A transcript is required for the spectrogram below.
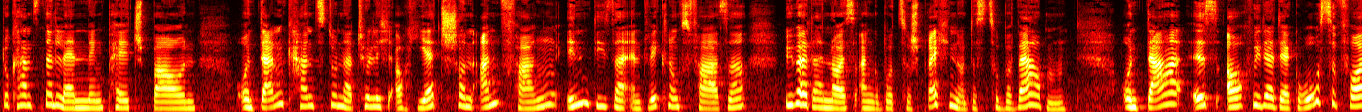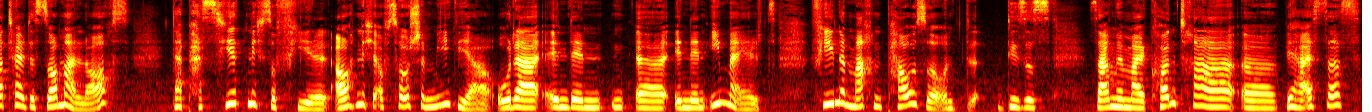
du kannst eine Landingpage bauen und dann kannst du natürlich auch jetzt schon anfangen, in dieser Entwicklungsphase über dein neues Angebot zu sprechen und es zu bewerben. Und da ist auch wieder der große Vorteil des Sommerlochs, da passiert nicht so viel, auch nicht auf Social Media oder in den äh, in den E-Mails. Viele machen Pause und dieses, sagen wir mal, kontra, äh, wie heißt das?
